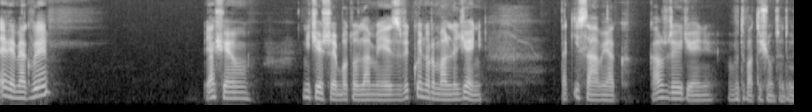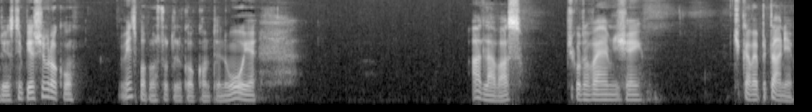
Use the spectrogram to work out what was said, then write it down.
Nie wiem jak Wy. Ja się nie cieszę, bo to dla mnie jest zwykły, normalny dzień. Taki sam jak każdy dzień w 2021 roku. Więc po prostu tylko kontynuuję. A dla Was przygotowałem dzisiaj ciekawe pytanie.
